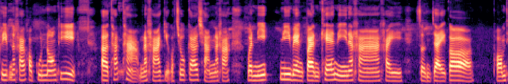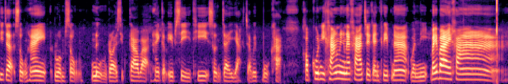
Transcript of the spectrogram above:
คลิปนะคะ ขอบคุณน้องที่ ทักถามนะคะ เกี่ยวกับโชคเก้าชั้นนะคะ วันนี้มีแบ่งปันแค่นี้นะคะ ใครสนใจก็พร้อมที่จะส่งให้รวมส่ง 119 บาทให้กับ FC ที่สนใจอยากจะไปปลูกค่ะ ขอบคุณอีกครั้งหนึ่งนะคะ เจอกันคลิปหน้าวันนี้ บ๊ายบายค่ะ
